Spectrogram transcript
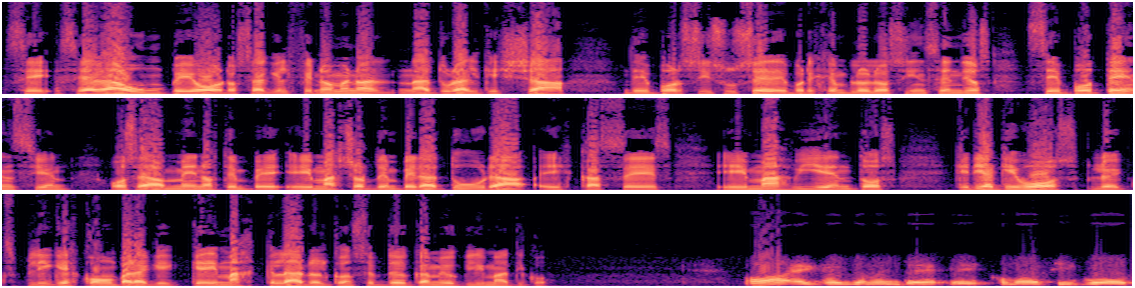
se, haga aún peor, o sea, que el fenómeno natural que ya de por sí sucede, por ejemplo, los incendios, se potencien, o sea, menos eh, mayor temperatura, escasez, eh, más vientos. Quería que vos lo expliques como para que quede más claro el concepto de cambio climático. Ah, exactamente. Es como decís vos,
